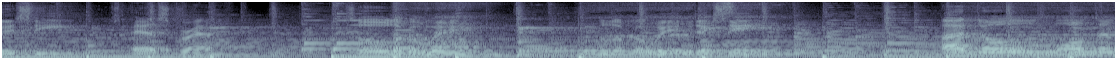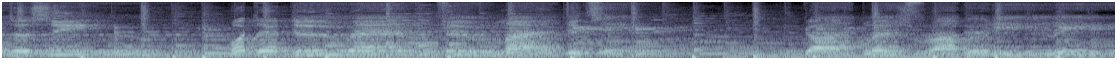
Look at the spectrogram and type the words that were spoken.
Ulysses S. Grant. So look away, look away, Dixie. I don't want them to see what they're doing to my Dixie. God bless Robert E. Lee.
